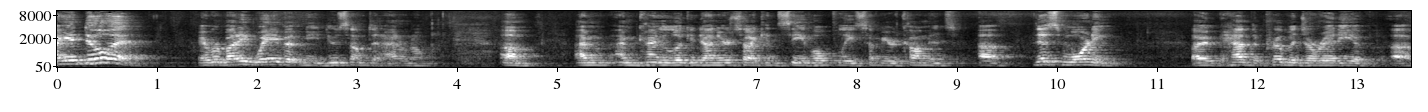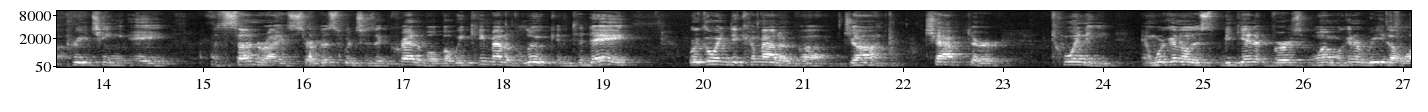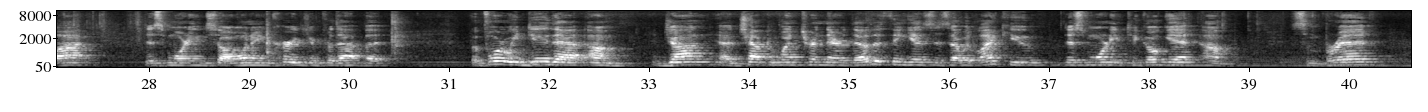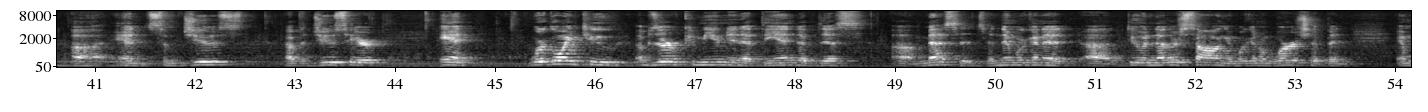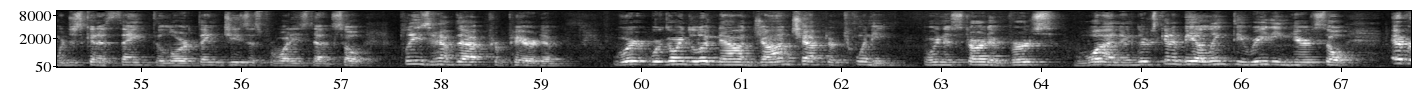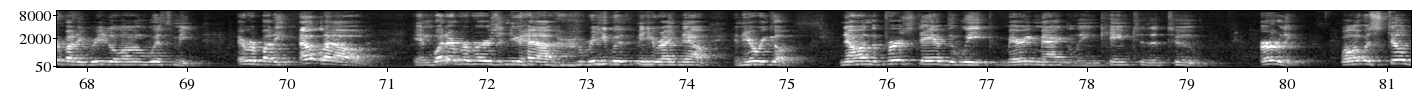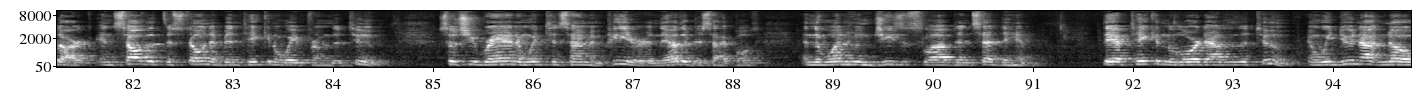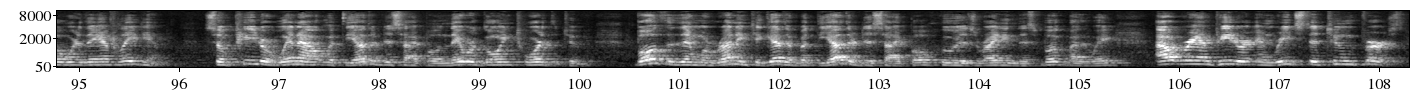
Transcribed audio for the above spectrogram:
How you doing? Everybody wave at me, do something, I don't know. Um, I'm, I'm kind of looking down here so I can see hopefully some of your comments. Uh, this morning, I had the privilege already of uh, preaching a, a sunrise service, which is incredible, but we came out of Luke, and today we're going to come out of uh, John chapter 20, and we're going to begin at verse 1. We're going to read a lot this morning, so I want to encourage you for that. But before we do that, um, John uh, chapter 1, turn there. The other thing is, is I would like you this morning to go get um, some bread uh, and some juice. I have the juice here. And we're going to observe communion at the end of this uh, message. And then we're going to uh, do another song and we're going to worship and, and we're just going to thank the Lord, thank Jesus for what he's done. So please have that prepared. And we're, we're going to look now in John chapter 20. We're going to start at verse 1. And there's going to be a lengthy reading here. So everybody read along with me. Everybody out loud in whatever version you have, read with me right now. And here we go. Now, on the first day of the week, Mary Magdalene came to the tomb early, while it was still dark, and saw that the stone had been taken away from the tomb. So she ran and went to Simon Peter and the other disciples, and the one whom Jesus loved, and said to him, They have taken the Lord out of the tomb, and we do not know where they have laid him. So Peter went out with the other disciple, and they were going toward the tomb. Both of them were running together, but the other disciple, who is writing this book, by the way, outran Peter and reached the tomb first.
